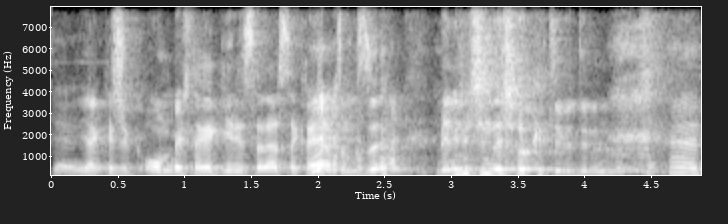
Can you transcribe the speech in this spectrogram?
Yani yaklaşık 15 dakika geri sararsak hayatımızı benim için de çok kötü bir durumdu. Evet.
